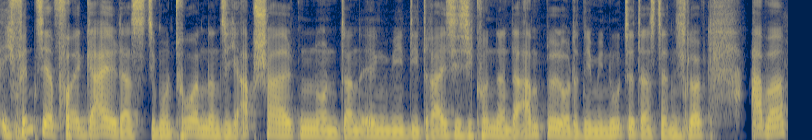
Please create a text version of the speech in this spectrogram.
ich finde es ja voll geil, dass die Motoren dann sich abschalten und dann irgendwie die 30 Sekunden an der Ampel oder die Minute, dass der nicht läuft. Aber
